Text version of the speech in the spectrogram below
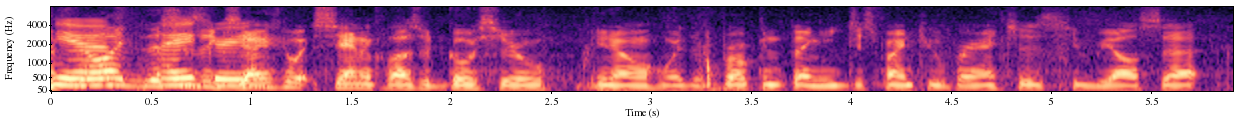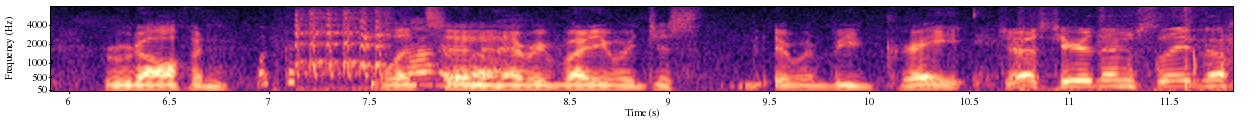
feel like this I is agree. exactly what Santa Claus would go through, you know, with a broken thing. He'd just find two branches, he'd be all set. Rudolph and Blitzen and everybody would just, it would be great. Just hear them sleigh bells.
